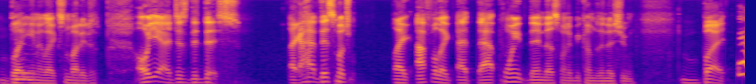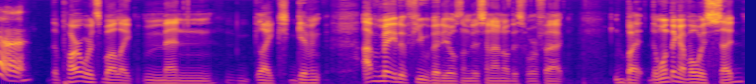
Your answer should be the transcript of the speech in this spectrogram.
blatantly, like somebody just, oh yeah, I just did this. Like I have this much. Like I feel like at that point, then that's when it becomes an issue. But Yeah. the part where it's about like men like giving, I've made a few videos on this, and I know this for a fact. But the one thing I've always said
